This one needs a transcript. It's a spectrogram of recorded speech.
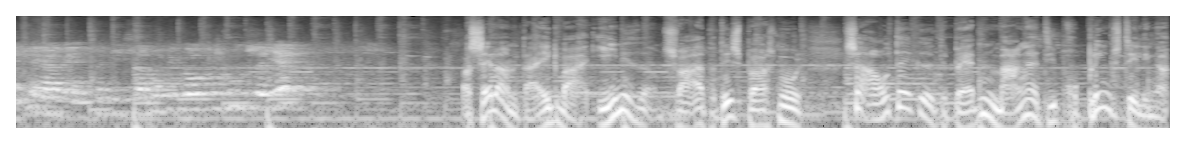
til, kære ven, fordi så må vi gå fra hus og hjem. Og selvom der ikke var enighed om svaret på det spørgsmål, så afdækkede debatten mange af de problemstillinger,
